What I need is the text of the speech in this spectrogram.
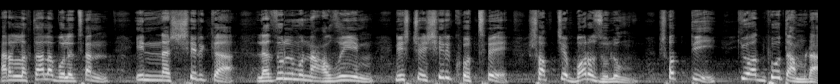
আর আল্লাহ তালা বলেছেন, ইন্না শিরকা লাজুলমুন আজিম নিশ্চয় শির্ক হচ্ছে সবচেয়ে বড় জুলুম। সত্যি কি অদ্ভুত আমরা?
